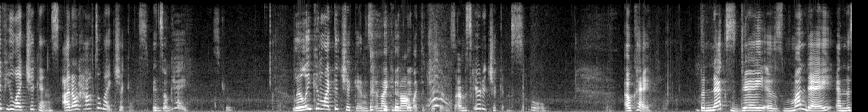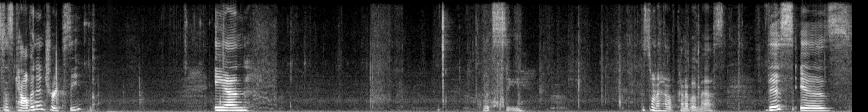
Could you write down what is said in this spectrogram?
if you like chickens. I don't have to like chickens. It's Mhm. okay. That's true. Lily can like the chickens and I cannot like the chickens. I'm scared of chickens. Okay. The next day is Monday, and this is Calvin and Trixie. And let's see. This one I have kind of a mess. This is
